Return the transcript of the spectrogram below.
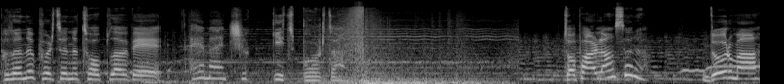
Planı pırtını topla ve hemen çık git buradan. Toparlansana. Durma.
